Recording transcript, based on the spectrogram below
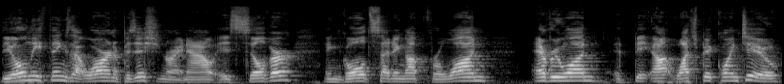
The only things that warrant a position right now is silver and gold setting up for one. Everyone, if, uh, watch Bitcoin too.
